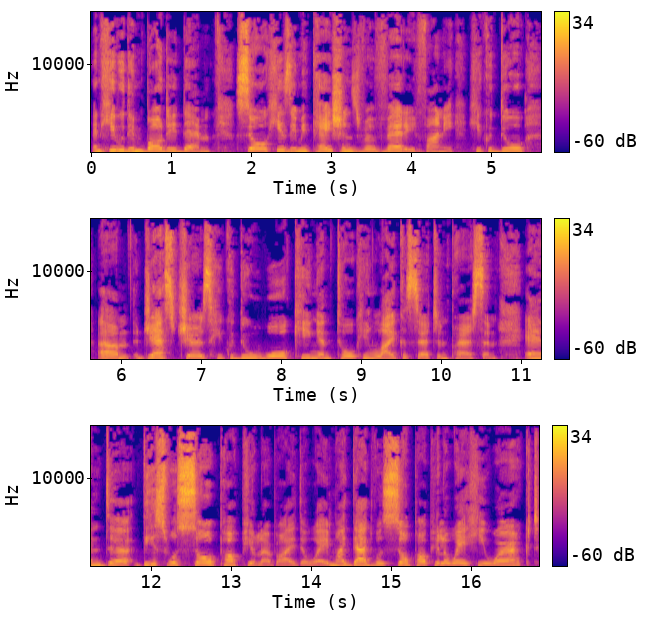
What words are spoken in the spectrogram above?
and he would embody them. So his imitations were very funny. He could do um, gestures he could do walking and talking like a certain person. And uh, this was so popular by the way. My dad was so popular where he worked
